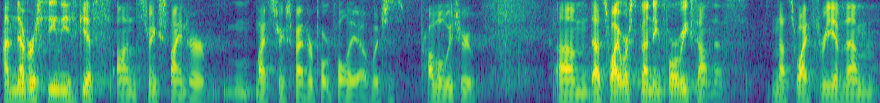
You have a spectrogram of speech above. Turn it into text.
I've never seen these gifts on StrengthsFinder, my StrengthsFinder portfolio, which is probably true. Um, that's why we're spending four weeks on this, and that's why three of them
